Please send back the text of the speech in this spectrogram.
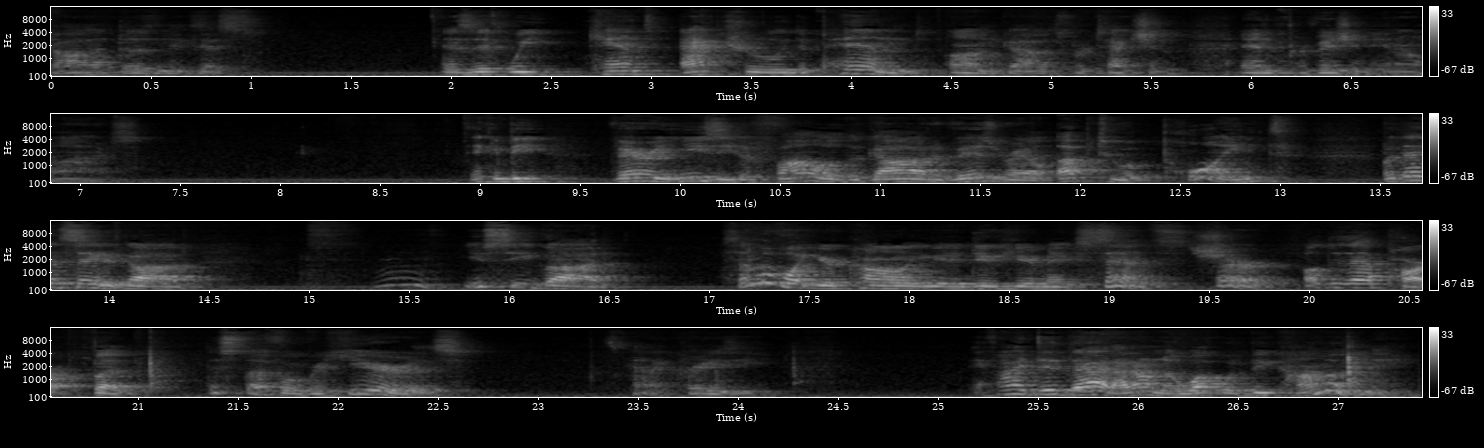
God doesn't exist, as if we can't actually depend on God's protection and provision in our lives. It can be very easy to follow the God of Israel up to a point, but then say to God, hmm, You see, God, some of what you're calling me to do here makes sense. Sure, I'll do that part, but this stuff over here is it's kind of crazy. If I did that, I don't know what would become of me.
